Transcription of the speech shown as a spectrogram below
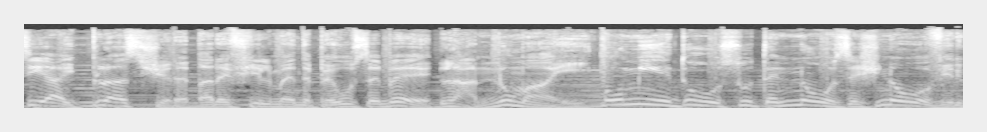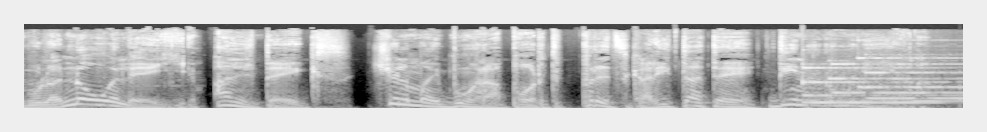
CI Plus și redare filme de pe USB la numai 1299,9 lei. Altex, cel mai bun raport preț-calitate din România.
